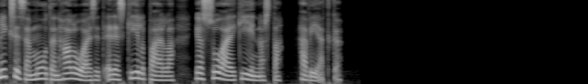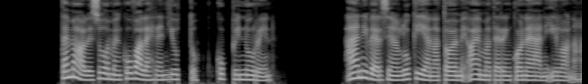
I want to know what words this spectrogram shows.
Miksi sä muuten haluaisit edes kilpailla, jos sua ei kiinnosta, häviätkö? Tämä oli Suomen Kuvalehden juttu, Kuppi Nurin. Ääniversion lukijana toimi Aimaterin koneääni Ilona.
